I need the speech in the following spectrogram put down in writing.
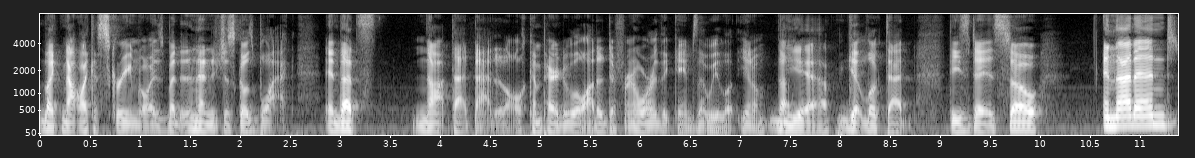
like not like a scream noise, but and then it just goes black, and that's not that bad at all compared to a lot of different horror that games that we look, you know, that yeah. get looked at these days. So, in that end,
